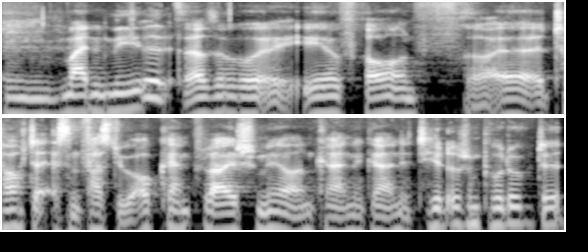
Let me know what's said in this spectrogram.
Meine Mädels, also Ehefrau und Fra äh, Tochter, essen fast überhaupt kein Fleisch mehr und keine, keine tierischen Produkte.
